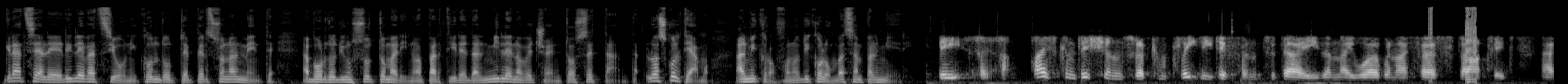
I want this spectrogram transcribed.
grazie alle rilevazioni condotte personalmente a bordo di un sottomarino a partire dal 1970. Lo ascoltiamo al microfono di Colomba San Palmieri. The uh, ice conditions are completely different today than they were when I. Uh,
